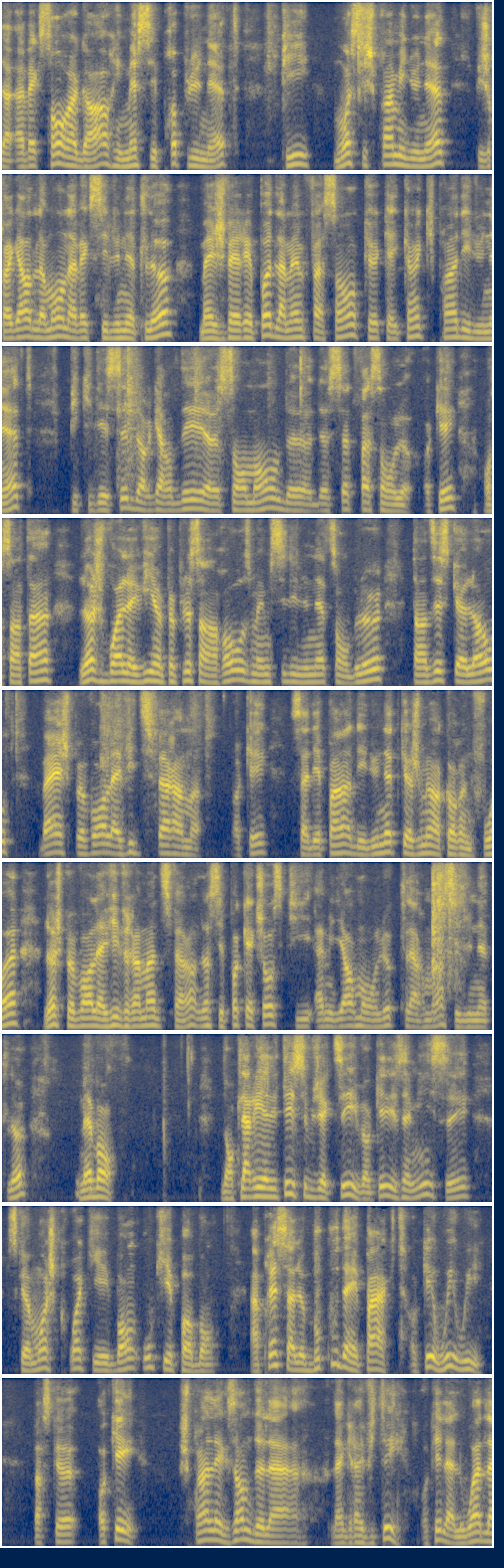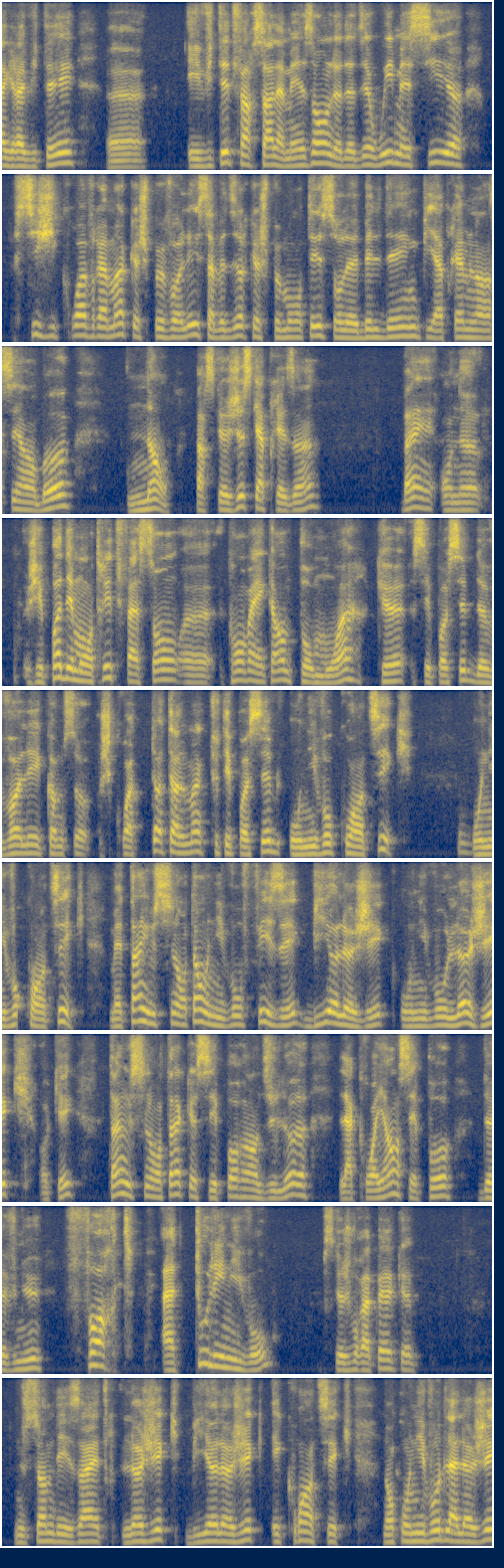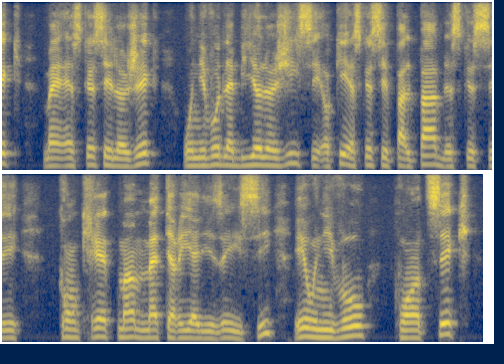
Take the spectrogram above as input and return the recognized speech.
avec son regard, il met ses propres lunettes, puis moi, si je prends mes lunettes, puis je regarde le monde avec ces lunettes-là, mais ben, je ne verrai pas de la même façon que quelqu'un qui prend des lunettes puis qui décide de regarder euh, son monde de, cette façon-là. OK? On s'entend? Là, je vois la vie un peu plus en rose, même si les lunettes sont bleues, tandis que l'autre, ben, je peux voir la vie différemment. OK? Ça dépend des lunettes que je mets encore une fois. Là, je peux voir la vie vraiment différente. Là, c'est pas quelque chose qui améliore mon look, clairement, ces lunettes-là. Mais bon. Donc, la réalité subjective, OK, les amis, c'est ce que moi, je crois qui est bon ou qui est pas bon. Après, ça a beaucoup d'impact. OK? Oui, oui. Parce que OK, je prends l'exemple de la, gravité, OK, la loi de la gravité. Euh, éviter de faire ça à la maison, de dire oui, mais si, euh, si j'y crois vraiment que je peux voler, ça veut dire que je peux monter sur le building puis après me lancer en bas. Non, parce que jusqu'à présent, ben, on a, j'ai pas démontré de façon euh, convaincante pour moi que c'est possible de voler comme ça. Je crois totalement que tout est possible au niveau quantique. Au niveau quantique. Mais tant et aussi longtemps au niveau physique, biologique, au niveau logique, OK? Tant et aussi longtemps que c'est pas rendu là, la croyance n'est pas devenue forte à tous les niveaux. Parce que je vous rappelle que nous sommes des êtres logiques, biologiques et quantiques. Donc, au niveau de la logique, ben, est-ce que c'est logique? Au niveau de la biologie, c'est OK, est-ce que c'est palpable? Est-ce que c'est concrètement matérialisé ici? Et au niveau quantique,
